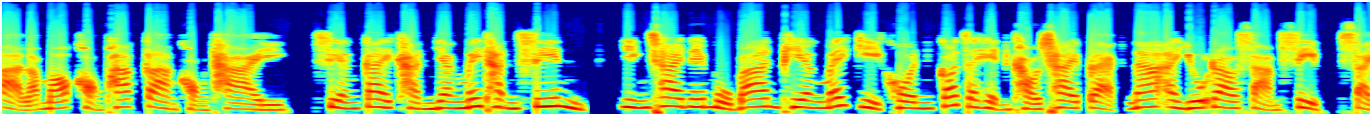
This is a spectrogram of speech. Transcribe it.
ป่าละเมาะของภาคกลางของไทย เสียงไก่ขันยังไม่ทันสิ้น หญิงชายในหมู่บ้านเพียงไม่กี่คนก็จะเห็นเขาชายแปลกหน้าอายุราวสามสิบใส่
